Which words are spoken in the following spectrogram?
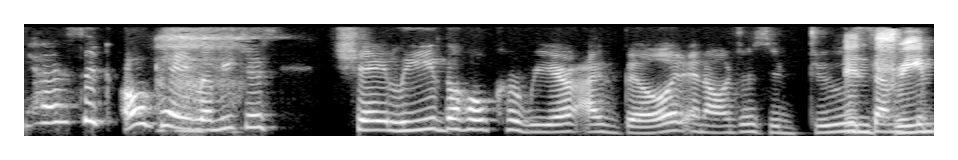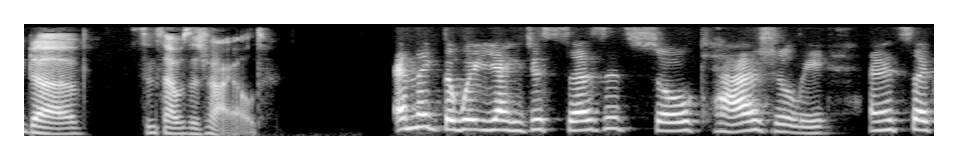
Yeah, it's like, okay, let me just Shay, leave the whole career I've built and I'll just do and something. dreamed of since I was a child. And like the way, yeah, he just says it so casually. And it's like,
